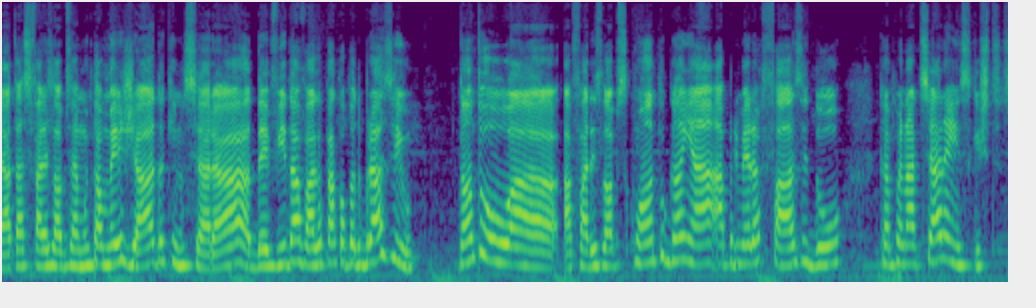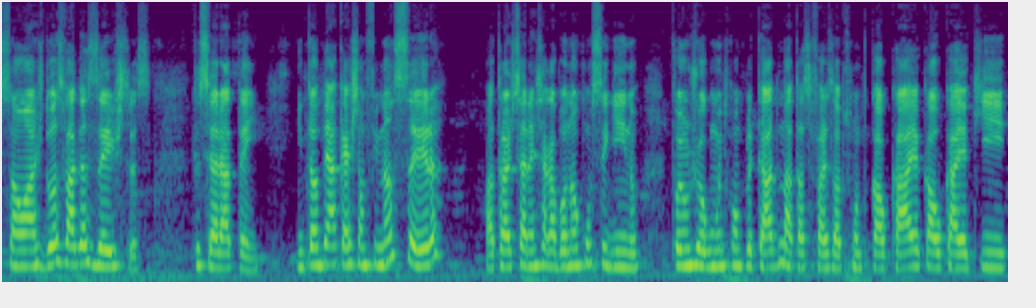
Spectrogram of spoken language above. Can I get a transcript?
a Taça Fares Lopes é muito almejada aqui no Ceará devido à vaga para a Copa do Brasil. Tanto a, a Fares Lopes quanto ganhar a primeira fase do Campeonato Cearense, que são as duas vagas extras que o Ceará tem. Então tem a questão financeira. O Atlético Cearense acabou não conseguindo. Foi um jogo muito complicado na Taça Fares Lopes contra o Calcaia. Calcaia que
